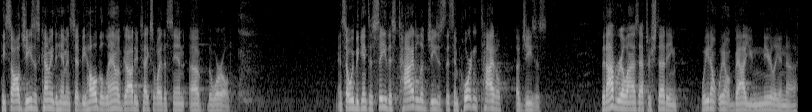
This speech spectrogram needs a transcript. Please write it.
he saw Jesus coming to him and said, Behold, the Lamb of God who takes away the sin of the world. And so we begin to see this title of Jesus, this important title of Jesus, that I've realized after studying we don't, we don't value nearly enough.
